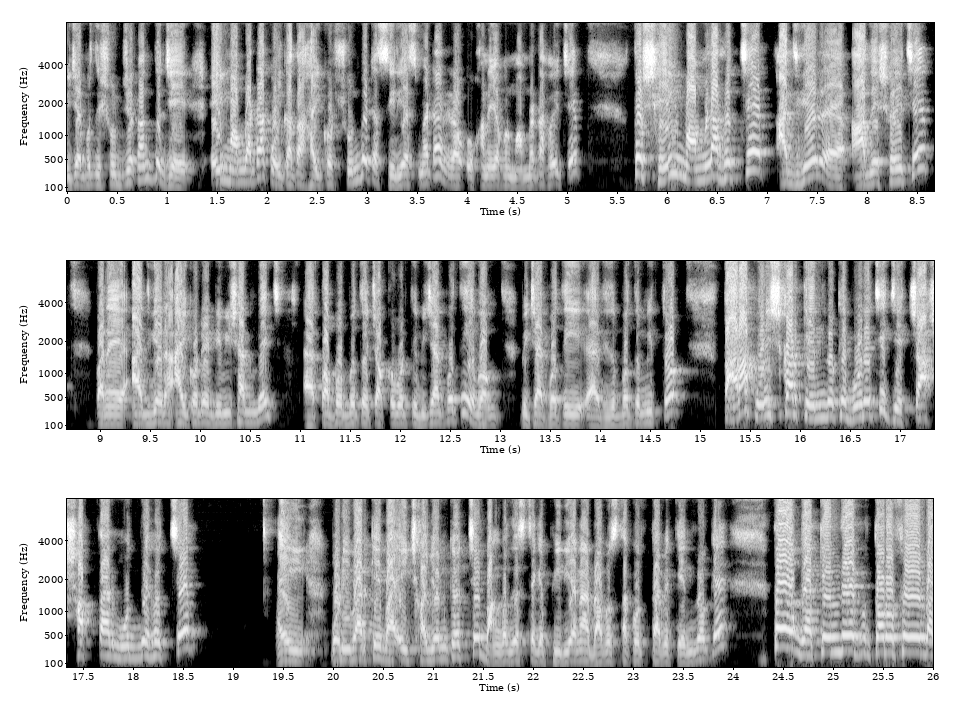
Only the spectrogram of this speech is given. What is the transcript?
বিচারপতি সূর্যকান্ত যে এই মামলাটা কলকাতা হাইকোর্ট শুনবে, এটা সিরিয়াস ম্যাটার, এরা ওখানে যখন মামলাটা হয়েছে। তো সেই মামলা হচ্ছে আজকের আদেশ হয়েছে মানে আজকের হাইকোর্টের ডিভিশন বেঞ্চ তপব্রত চক্রবর্তী বিচারপতি এবং বিচারপতি ঋতুব্রত মিত্র, তারা পরিষ্কার কেন্দ্রকে বলেছে যে চার সপ্তাহের মধ্যে হচ্ছে এই পরিবারকে বা এই ছজনকে হচ্ছে বাংলাদেশ থেকে ফিরিয়ে আনার ব্যবস্থা করতে হবে কেন্দ্রকে। তো কেন্দ্রের তরফে বা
